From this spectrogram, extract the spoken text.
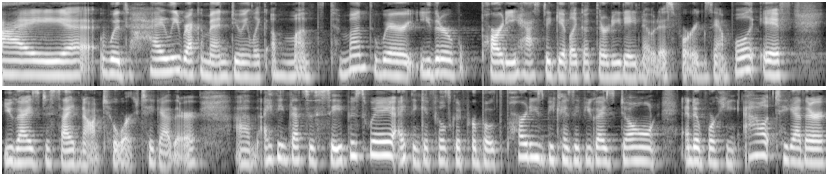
I would highly recommend doing like a month to month where either party has to give like a 30 day notice, for example, if you guys decide not to work together. Um, I think that's the safest way. I think it feels good for both parties because if you guys don't end up working out together,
